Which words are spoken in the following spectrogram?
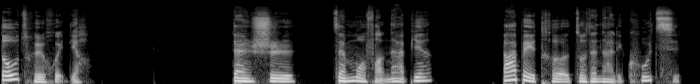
都摧毁掉。但是在磨坊那边，巴贝特坐在那里哭泣。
